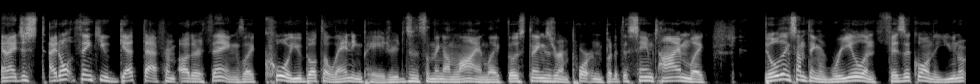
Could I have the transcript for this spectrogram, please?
And I just I don't think you get that from other things. Like, cool, you built a landing page or you did something online. Like those things are important, but at the same time, like building something real and physical in the uni-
